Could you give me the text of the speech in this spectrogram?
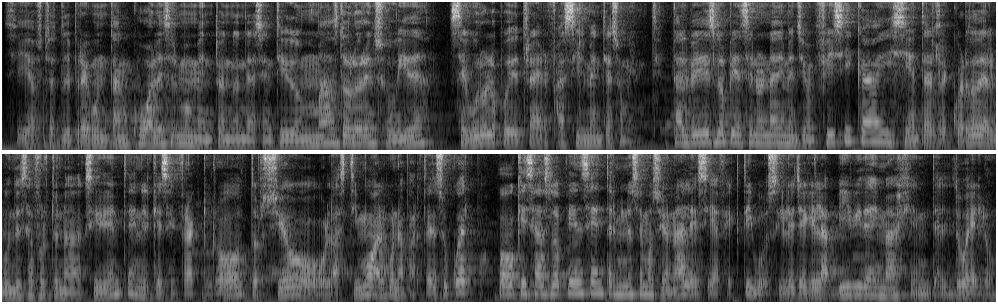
Si a usted le preguntan cuál es el momento en donde ha sentido más dolor en su vida, seguro lo puede traer fácilmente a su mente. Tal vez lo piense en una dimensión física y sienta el recuerdo de algún desafortunado accidente en el que se fracturó, torció o lastimó alguna parte de su cuerpo. O quizás lo piense en términos emocionales y afectivos y le llegue la vívida imagen del duelo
